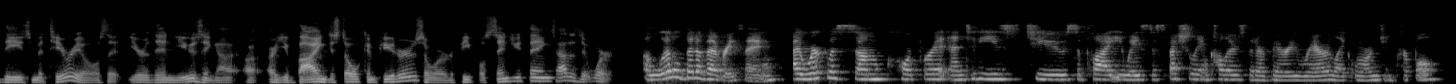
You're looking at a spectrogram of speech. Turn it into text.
these materials that you're then using? Are, are you buying just old computers orders or do people send you things? How does it work? A little bit of everything. I work with some corporate entities to supply e waste, especially in colors that are very rare, like orange and purple.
